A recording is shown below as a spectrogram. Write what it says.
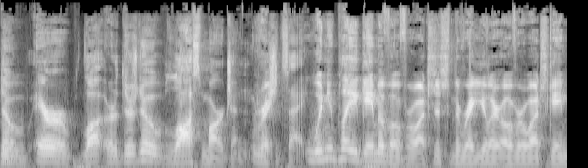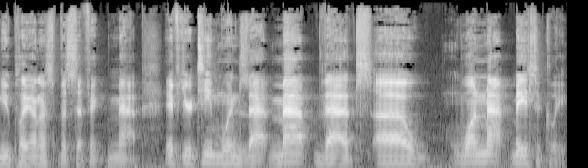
no error lo- or there's no loss margin. I should say. When you play a game of Overwatch, just in the regular Overwatch game, you play on a specific map. If your team wins that map, that's uh, one map, basically.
